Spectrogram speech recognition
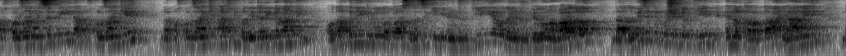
په خپل ځان کې څه کوي دا په خپل ځان کې دا په خپل ځان کې اخلي په دې طریقه باندې او دا په دې کې موږ او تاسو سره څه کېږي انټر کېږي او د انټر کېدو نه بعد دا د ویزیکل په شکل کې د انر طرف ته یعنې د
